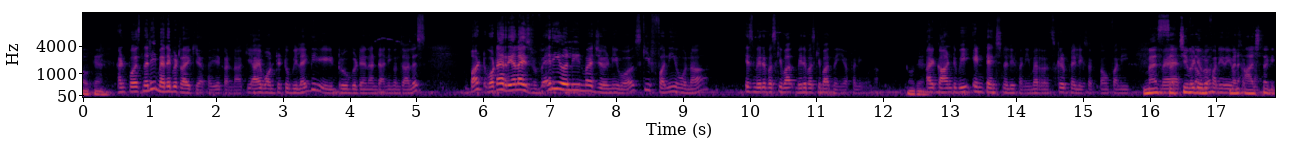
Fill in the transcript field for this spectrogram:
okay and personally मैंने भी ट्राई किया था ये करना कि I wanted to be like the Drew Gooden and Danny Gonzalez but what I realise very early in my journey was कि फ़नी होना इज़ मेरे बस की बात मेरे बस की बात नहीं है फ़नी होना। I can't be intentionally funny मैं स्क्रिप्ट नहीं लिख सकता हूँ फनी मैं मैं सच्ची वीडियो पे फनी नहीं मैंने आज तक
